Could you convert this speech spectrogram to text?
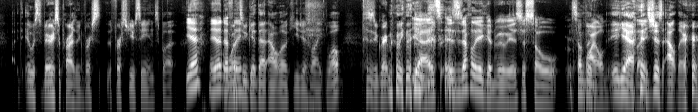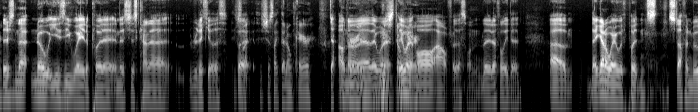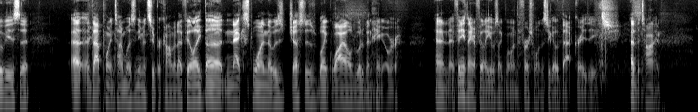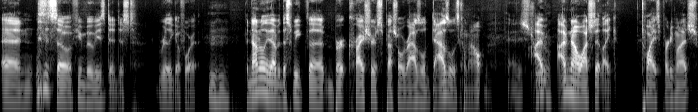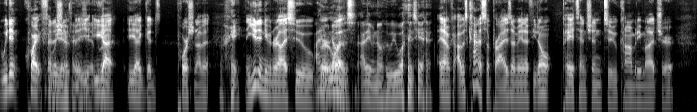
It was very surprising first the first few scenes, but Yeah, yeah, definitely. once you get that outlook, you just like, well, this is a great movie. then. Yeah, it's it's definitely a good movie. It's just so It's something wild. Eh, yeah, Like- it's just out there. There's not no easy way to put it, and it's just kind of ridiculous. It's but like, it's just like they don't care. Yeah, oh no, period. yeah, they They went just they went all out for this one. They definitely did. Um, they got away with putting s- stuff in movies that at, at that point in time wasn't even super common. I feel like the next one that was just as like wild would have been Hangover, and if anything, I feel like it was like one of the first ones to go that crazy at the time. And so a few movies did just really go for it. Mm-hmm. But not only that, but this week the Bert Kreischer special Razzle Dazzle has come out. That is true. I've I've now watched it like twice pretty much. We didn't quite finish didn't it, but finish you, it, you but- got you got a good portion of it. right. And you didn't even realize who I Bert didn't him. was. I didn't even know who he was. Yeah. And I'm- I was kind of surprised. I mean, if you don't pay attention to comedy much or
